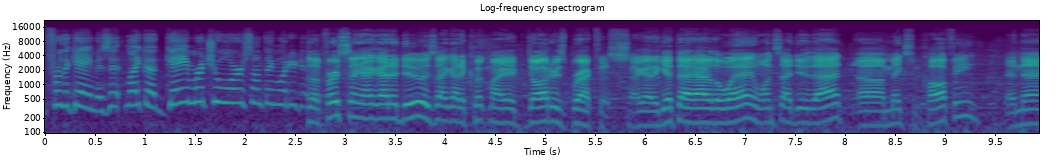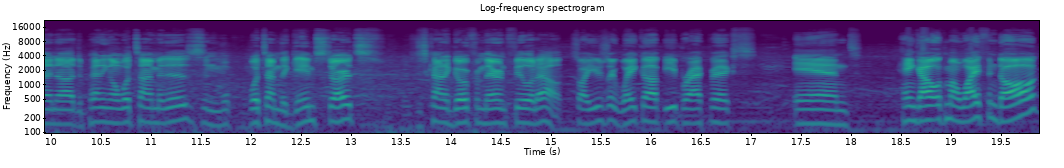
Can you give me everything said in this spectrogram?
for the game? Is it like a game ritual or something? What do you do? The first thing I got to do is I got to cook my daughter's breakfast. I got to get that out of the way. Once I do that, uh, make some coffee, and then uh, depending on what time it is and w- what time the game starts, just kind of go from there and feel it out. So I usually wake up, eat breakfast, and hang out with my wife and dog.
